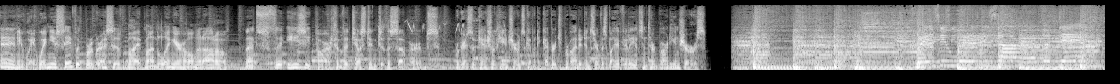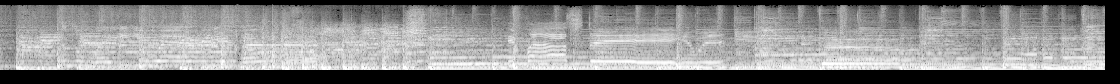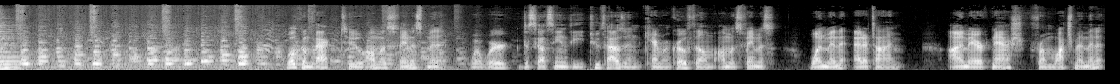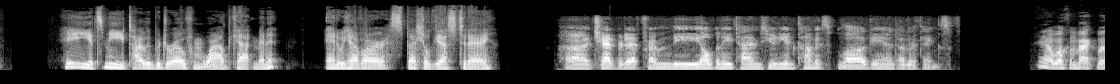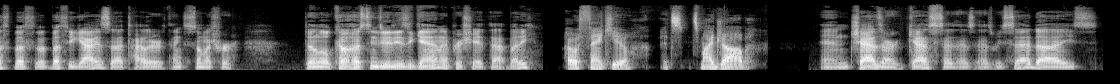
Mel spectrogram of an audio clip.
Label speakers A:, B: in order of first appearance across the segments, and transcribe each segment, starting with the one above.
A: Anyway, when you save with Progressive by bundling your home and auto, that's the easy part of adjusting to the suburbs. Progressive Casualty Insurance Company coverage provided and serviced by affiliates and third party insurers.
B: Welcome back to Almost Famous Minute, where we're discussing the 2000 Cameron Crowe film Almost Famous, one minute at a time. I'm Eric Nash from Watchmen Minute.
C: Hey, it's me, Tyler Boudreau from Wildcat Minute. And we have our special guest today.
D: uh, Chad Burdett from the Albany Times Union Comics blog and other things.
B: Yeah, welcome back, both both both you guys. Uh, Tyler, thanks so much for doing a little co-hosting duties again. I appreciate that, buddy.
C: Oh, thank you. It's it's my job.
B: And Chad's our guest, as as, as we said. Uh, he's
